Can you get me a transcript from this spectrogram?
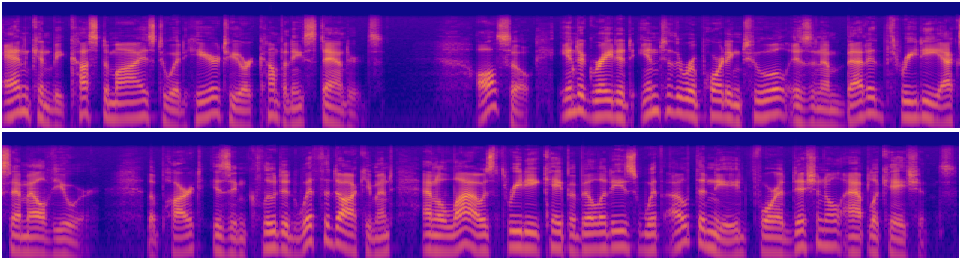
and can be customized to adhere to your company's standards. Also, integrated into the reporting tool is an embedded 3D XML viewer. The part is included with the document and allows 3D capabilities without the need for additional applications.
